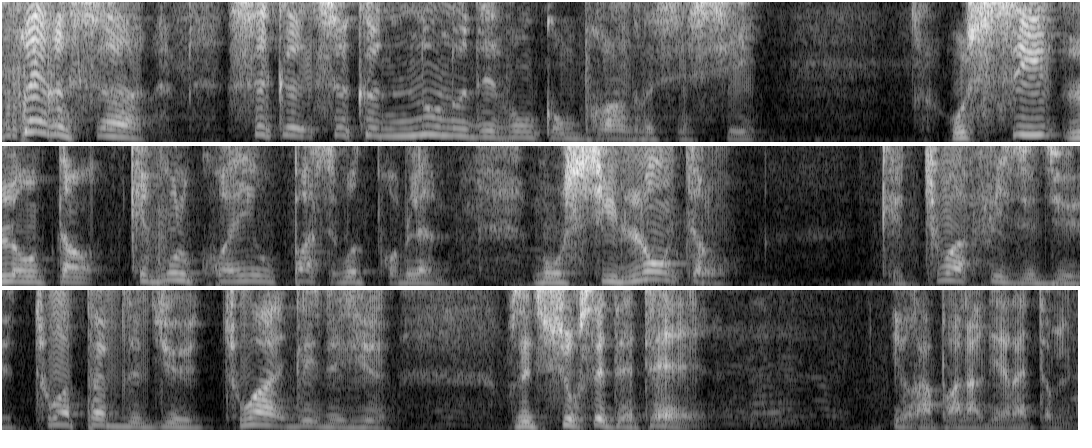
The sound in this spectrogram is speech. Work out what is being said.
Frères et sœurs, ce que, ce que nous, nous devons comprendre, c'est ceci. Aussi longtemps, que vous le croyez ou pas, c'est votre problème. Mais aussi longtemps que toi, fils de Dieu, toi, peuple de Dieu, toi, église de Dieu, vous êtes sur cette terre, il n'y aura pas la guerre atomique.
